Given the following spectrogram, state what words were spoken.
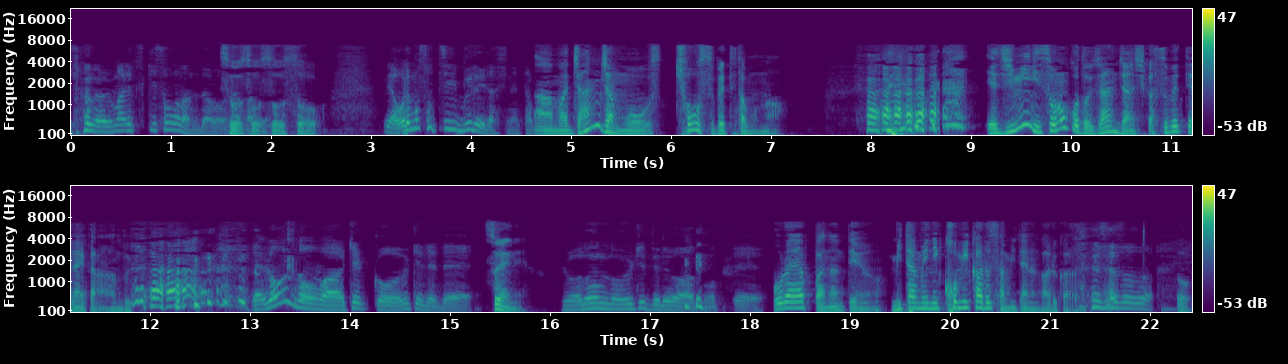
その、生まれつきそうなんだろうな。そうそうそうそう。う。いや、俺もそっち部類だしね、多分。あーまあ、ジャンジャンも超滑ってたもんな。いや、地味にその子とジャンジャンしか滑ってないからな、あの時。いや、ロンドンは結構受けてて、そうやね。うわ、ロンドン受けてるわ、と思って。俺はやっぱ、なんていうの？見た目にコミカルさみたいなのがあるから。そうそうそう。そう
